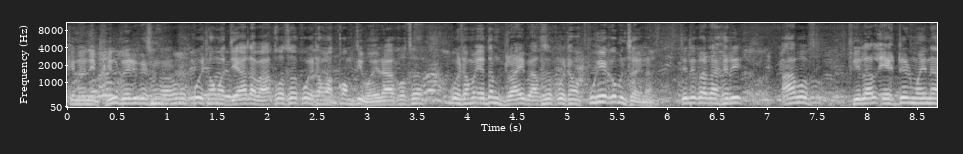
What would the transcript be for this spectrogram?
किनभने फिल्ड भेरिफिकेसन गर्नु कोही ठाउँमा ज्यादा भएको छ कोही ठाउँमा कम्ती भइरहेको छ कोही ठाउँमा एकदम ड्राई भएको छ कोही ठाउँमा पुगेको पनि छैन। त्यसले गर्दाखेरि अब फिलहाल एक डेढ महिना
